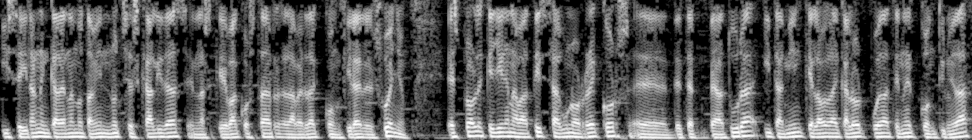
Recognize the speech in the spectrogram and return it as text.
y se irán encadenando también noches cálidas en las que va a costar, la verdad, conciliar el sueño. Es probable que lleguen a batirse algunos récords eh, de temperatura y también que la ola de calor pueda tener continuidad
